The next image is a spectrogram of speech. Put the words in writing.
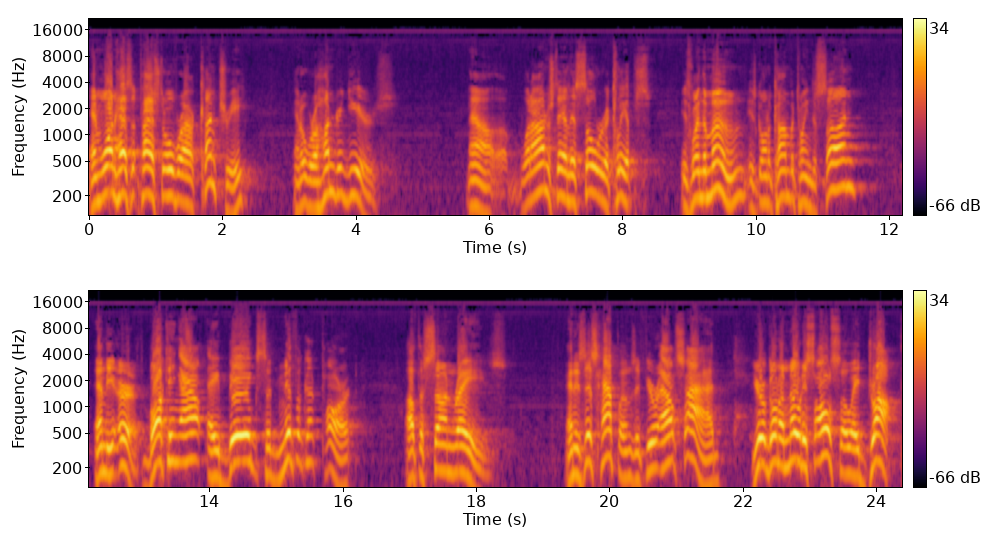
And one hasn't passed over our country in over 100 years. Now, what I understand this solar eclipse is when the moon is going to come between the sun and the earth, blocking out a big, significant part of the sun rays. And as this happens, if you're outside, you're going to notice also a drop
